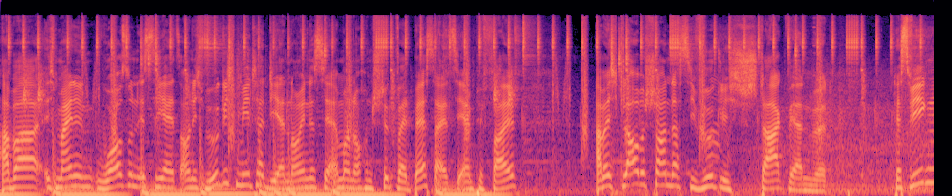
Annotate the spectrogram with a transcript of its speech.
aber ich meine, in Warzone ist sie ja jetzt auch nicht wirklich Meta. Die R9 ist ja immer noch ein Stück weit besser als die MP5. Aber ich glaube schon, dass sie wirklich stark werden wird. Deswegen,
